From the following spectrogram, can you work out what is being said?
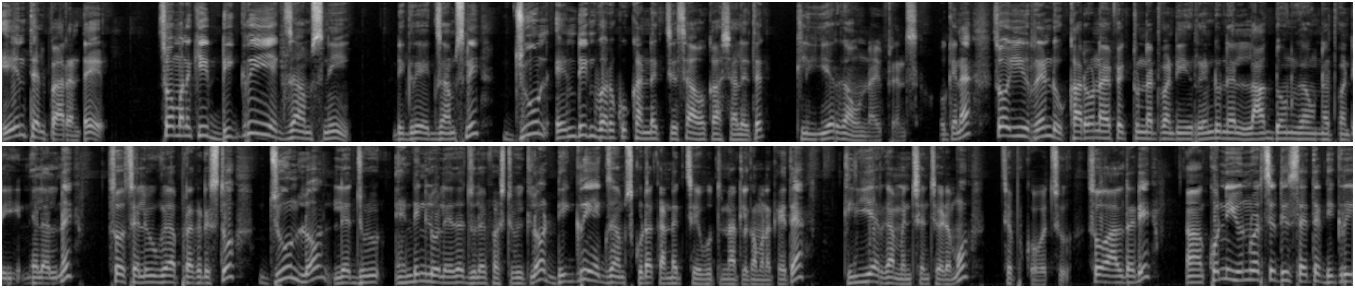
ఏం తెలిపారంటే సో మనకి డిగ్రీ ఎగ్జామ్స్ని డిగ్రీ ఎగ్జామ్స్ని జూన్ ఎండింగ్ వరకు కండక్ట్ చేసే అవకాశాలు అయితే క్లియర్గా ఉన్నాయి ఫ్రెండ్స్ ఓకేనా? సో ఈ రెండు కరోనా ఎఫెక్ట్ ఉన్నటువంటి ఈ రెండు నెలలు లాక్డౌన్గా ఉన్నటువంటి నెలల్ని సో సెలవుగా ప్రకటిస్తూ జూన్లో లే జూ ఎండింగ్లో లేదా జూలై ఫస్ట్ వీక్లో డిగ్రీ ఎగ్జామ్స్ కూడా కండక్ట్ చేయబోతున్నట్లుగా మనకైతే క్లియర్గా మెన్షన్ చేయడము చెప్పుకోవచ్చు. సో ఆల్రెడీ కొన్ని యూనివర్సిటీస్ అయితే డిగ్రీ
